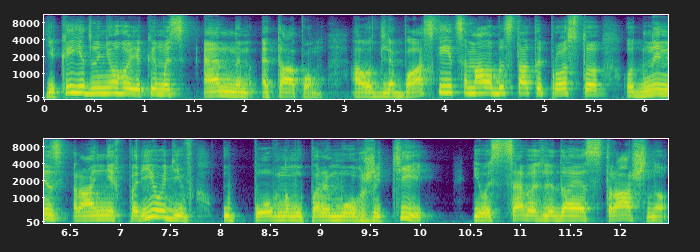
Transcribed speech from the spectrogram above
який є для нього якимось енним етапом. А от для Баскії це мало би стати просто одним із ранніх періодів у повному перемог житті. І ось це виглядає страшно,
